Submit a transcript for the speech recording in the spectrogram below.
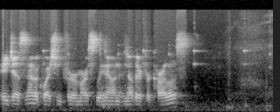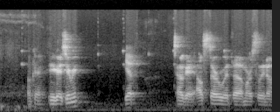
Hey, Justin, I have a question for Marcelino and another for Carlos. Okay. Can you guys hear me? Yep. Okay, I'll start with uh, Marcelino.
